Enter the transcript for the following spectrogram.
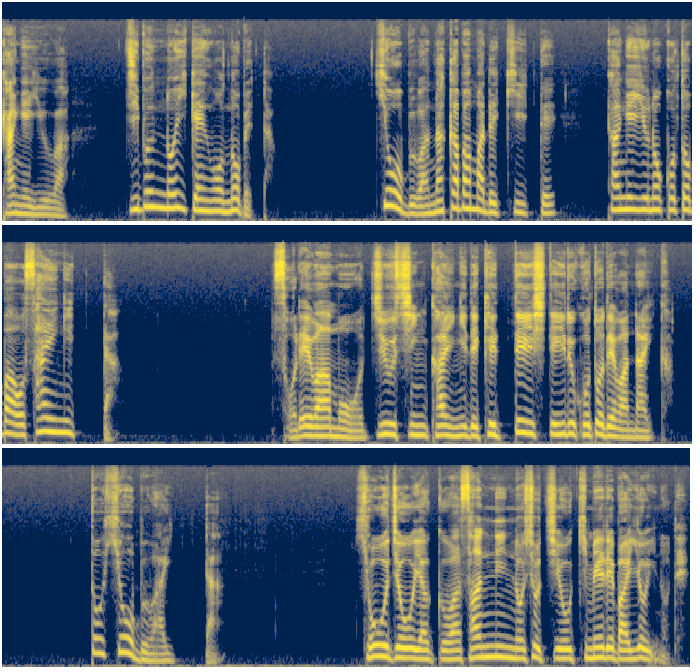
影湯は自分の意見を述べた。兵部は半ばまで聞いて影湯の言葉を遮った「それはもう重臣会議で決定していることではないか」と兵部は言った「表情役は3人の処置を決めればよいので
